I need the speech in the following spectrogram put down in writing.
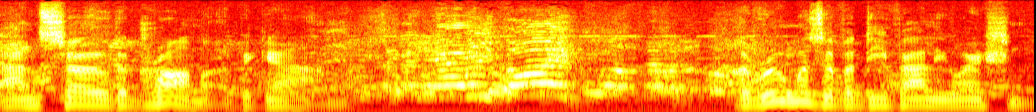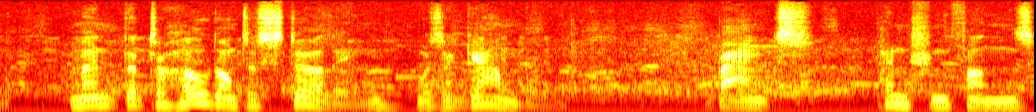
And so the drama began. The rumours of a devaluation meant that to hold on to sterling was a gamble. Banks, pension funds,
